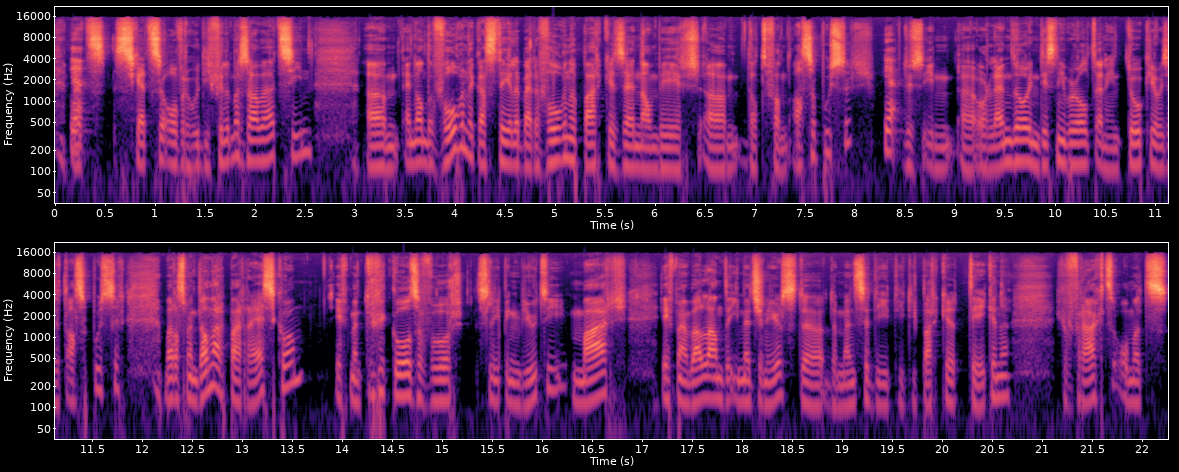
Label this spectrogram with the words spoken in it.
Ja. met schetsen over hoe die film er zou uitzien. Um, en dan de volgende kastelen bij de volgende parken zijn dan weer um, dat van Assepoester. Ja. Dus in uh, Orlando, in Disney World en in Tokio is het Assepoester. Maar als men dan naar Parijs kwam, heeft men teruggekozen voor Sleeping Beauty, maar heeft men wel aan de Imagineers, de, de mensen die, die die parken tekenen, gevraagd om het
